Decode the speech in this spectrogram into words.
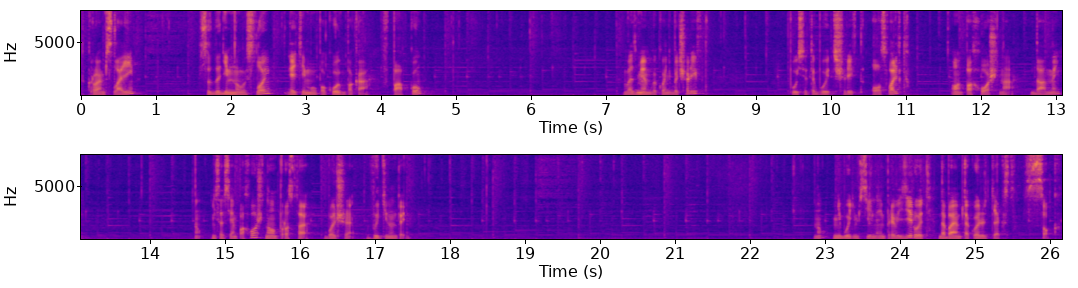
Откроем слои, создадим новый слой, эти мы упакуем пока в папку. Возьмем какой-нибудь шрифт, пусть это будет шрифт Oswald, он похож на данный. Ну, не совсем похож, но он просто больше вытянутый. Ну, не будем сильно импровизировать, добавим такой же текст, сок.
